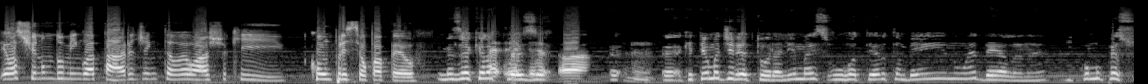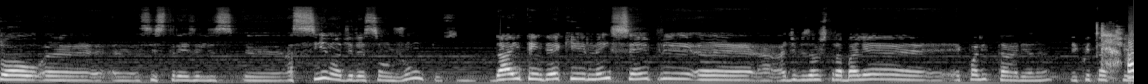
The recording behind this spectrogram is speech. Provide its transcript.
Eu assisti num domingo à tarde, então eu acho que cumpre seu papel. Mas é aquela é, coisa. É, é, é, é, que tem uma diretora ali, mas o roteiro também não é dela, né? E como o pessoal, é, é esses três, eles é, assinam a direção juntos, dá a entender que nem sempre é, a divisão de trabalho é equalitária, né? Equitativa.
